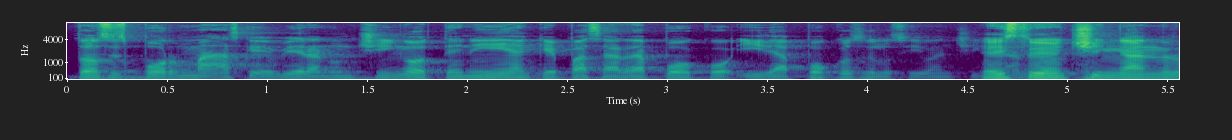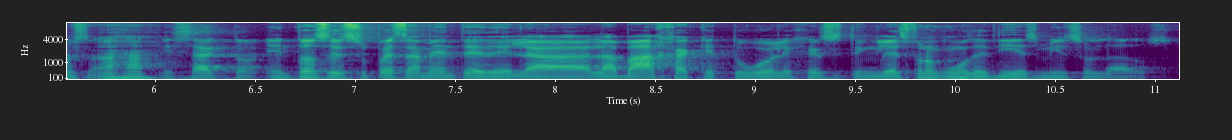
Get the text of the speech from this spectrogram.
Entonces, por más que vieran un chingo, tenían que pasar de a poco y de a poco se los iban chingando. Estuvieron chingándolos, ajá. Exacto. Entonces, supuestamente de la, la baja que tuvo el ejército inglés fueron como de 10.000 soldados.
